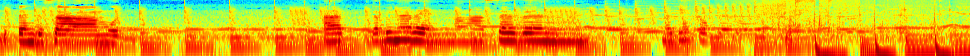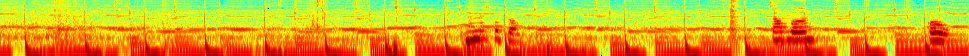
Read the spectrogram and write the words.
Depende sa mood. At gabi na rin. Mga 7 na dito pero Namiss ko to. Tapos, Coke.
